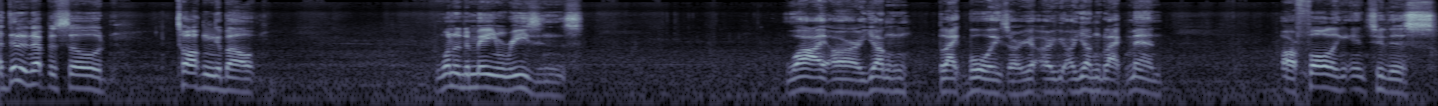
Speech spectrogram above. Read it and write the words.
I did an episode talking about one of the main reasons why our young black boys, our, our, our young black men, are falling into this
